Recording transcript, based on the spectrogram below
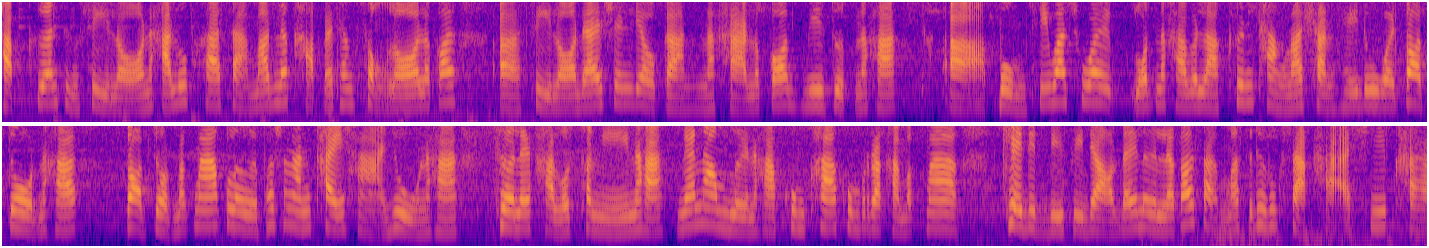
ขับเคลื่อนถึง 4 ล้อนะคะ ลูกค้าสามารถเลือกขับได้ทั้ง 2 ล้อ แล้วก็เอ่อ4ล้อได้เช่นเดียวกันนะคะ แล้วก็มีจุดนะคะปุ่มที่ว่าช่วยลดนะคะ เวลาขึ้นทางลาดชันให้ด้วย ตอบโจทย์นะคะ ตอบโจทย์มากๆเลย เพราะฉะนั้นใครหาอยู่นะคะ เชิญเลยค่ะรถคันนี้นะคะ แนะนำเลยนะคะ คุ้มค่าคุ้มราคามากๆ เครดิตดีฟรีดาวได้เลย แล้วก็สามารถซื้อทุกสาขาอาชีพค่ะ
